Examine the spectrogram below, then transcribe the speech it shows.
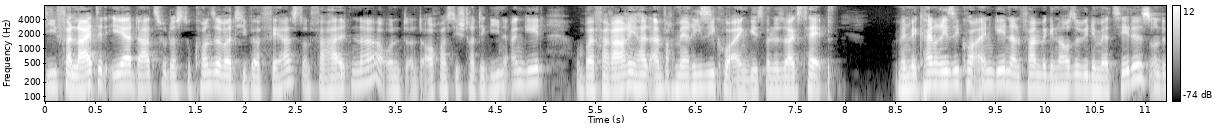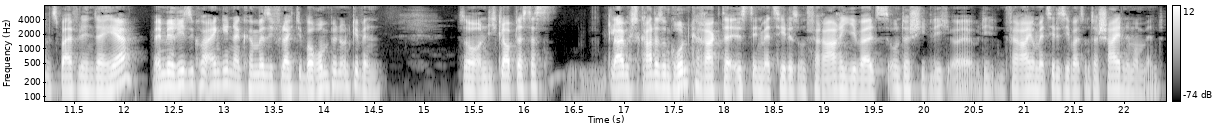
die verleitet eher dazu, dass du konservativer fährst und verhaltener und, und auch was die Strategien angeht und bei Ferrari halt einfach mehr Risiko eingehst, weil du sagst, hey, wenn wir kein Risiko eingehen, dann fahren wir genauso wie die Mercedes und im Zweifel hinterher. Wenn wir Risiko eingehen, dann können wir sie vielleicht überrumpeln und gewinnen. So, und ich glaube, dass das, glaube ich, gerade so ein Grundcharakter ist, den Mercedes und Ferrari jeweils unterschiedlich, äh, die Ferrari und Mercedes jeweils unterscheiden im Moment.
